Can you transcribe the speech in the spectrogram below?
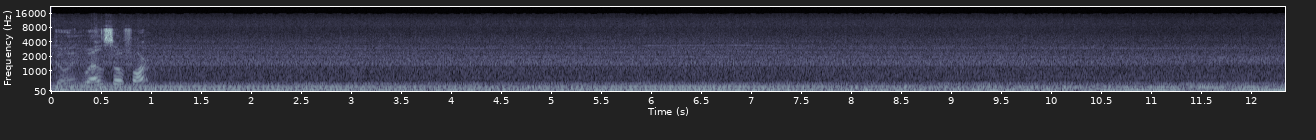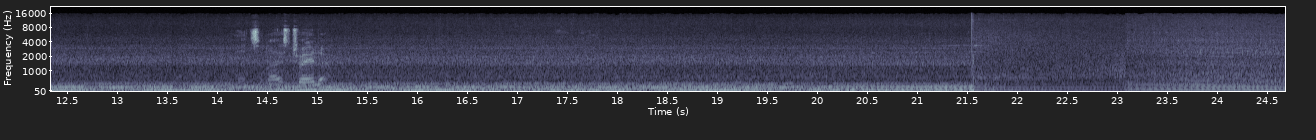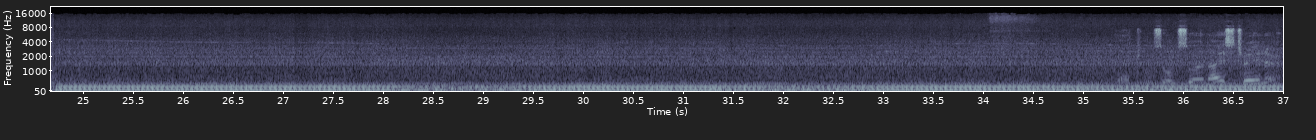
going well so far That's a nice trailer. That was also a nice trailer.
